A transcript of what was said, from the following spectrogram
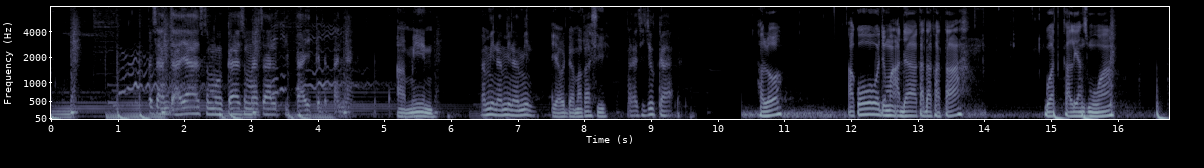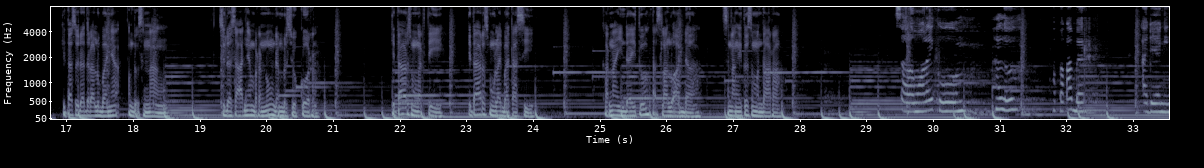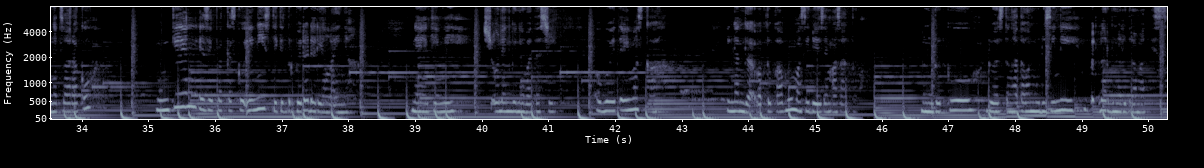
Pesan saya semoga semasa lebih baik ke depannya. Amin. Amin, amin, amin. Ya udah makasih. Makasih juga. Halo, aku cuma ada kata-kata buat kalian semua. Kita sudah terlalu banyak untuk senang. Sudah saatnya merenung dan bersyukur. Kita harus mengerti, kita harus mulai batasi. Karena indah itu tak selalu ada, senang itu sementara. Assalamualaikum. Halo, apa kabar? Ada yang ingat suaraku? Mungkin isi podcastku ini sedikit berbeda dari yang lainnya. Ne kimi, shounen guna watashi. Oboete imasu ka? Ingat gak waktu kamu masih di SMA 1? Menurutku, dua setengah tahunmu di sini benar-benar dramatis.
